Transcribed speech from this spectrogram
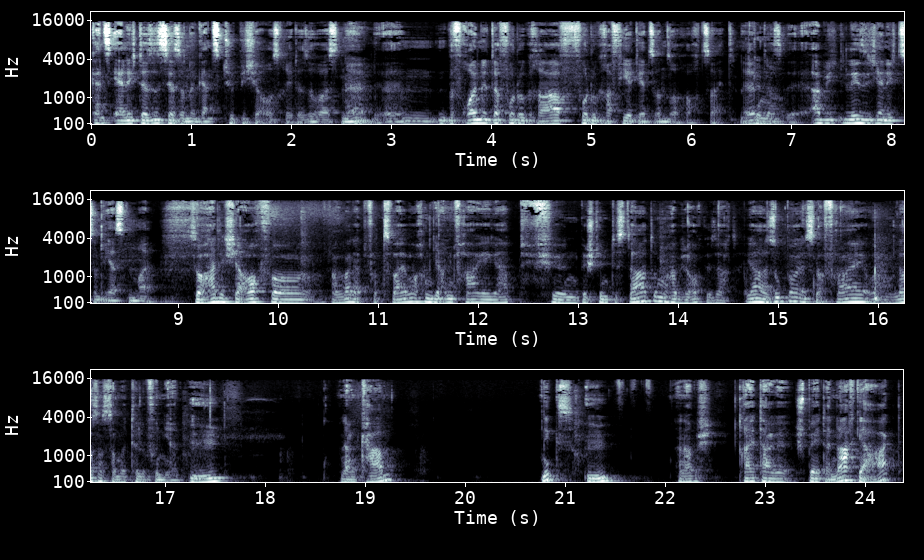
ganz ehrlich, das ist ja so eine ganz typische Ausrede, sowas. Ne? Ähm, Ein befreundeter Fotograf fotografiert jetzt unsere Hochzeit. Ne? Genau. Das äh, ich, lese ich ja nicht zum ersten Mal. So hatte ich ja auch vor, wann war das, vor zwei Wochen die Anfrage gehabt für ein bestimmtes Datum, habe ich auch gesagt, ja, super, ist noch frei und lass uns doch mal telefonieren. Und dann kam nix. Dann habe ich drei Tage später nachgehakt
